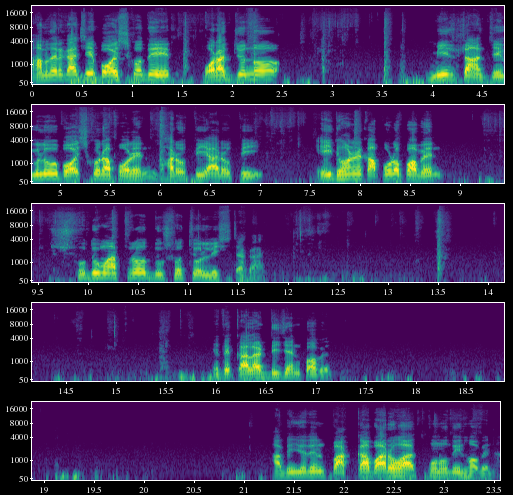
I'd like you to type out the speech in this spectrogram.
আমাদের কাছে বয়স্কদের পরার জন্য মিল তাঁত যেগুলো বয়স্করা পরেন ভারতী আরতি এই ধরনের কাপড়ও পাবেন শুধুমাত্র দুশো চল্লিশ টাকায়। এতে কালার ডিজাইন পাবেন। আপনি যদি পাক্কা বারো হাত কোনো দিন হবে না।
